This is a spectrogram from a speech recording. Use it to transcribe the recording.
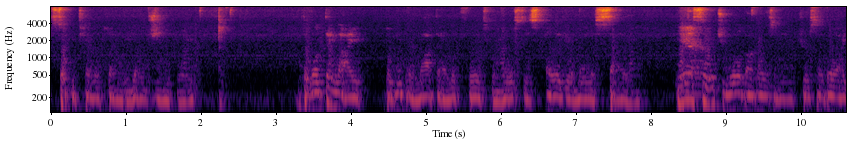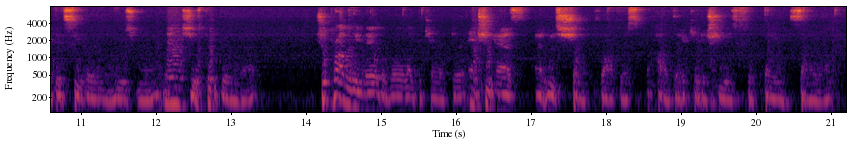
Sophie Turner playing the young Jean Grey. The one thing I, believe it or not, that I look forward to the most is Olivia Munn as Psylocke. Yeah, say what you will about her as an actress, although I did see her in the newsroom. Yeah, she was pretty good in that. She'll probably nail the role like the character, and she has at least shown progress of how dedicated she is to playing Psylocke.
